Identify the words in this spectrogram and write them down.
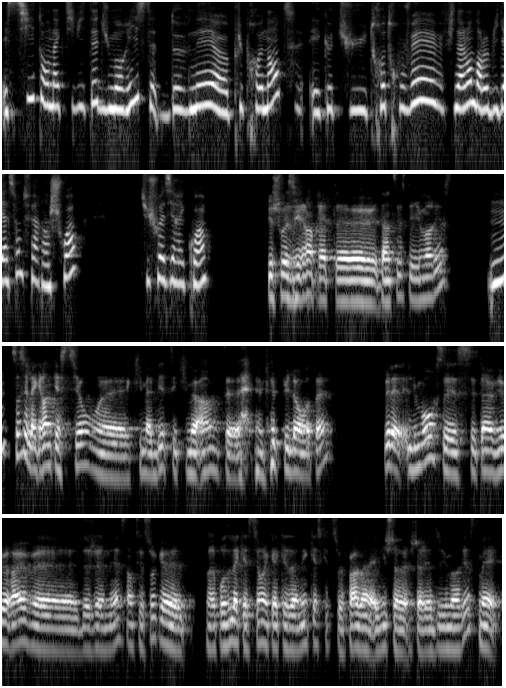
Et si ton activité d'humoriste devenait euh, plus prenante et que tu te retrouvais finalement dans l'obligation de faire un choix, tu choisirais quoi? Je choisirais entre être dentiste et humoriste? Mm. Ça, c'est la grande question qui m'habite et qui me hante depuis longtemps. L'humour, c'est un vieux rêve de jeunesse. Donc, c'est sûr que tu m'aurais posé la question il y a quelques années, qu'est-ce que tu veux faire dans la vie? Je t'aurais dit humoriste, mais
